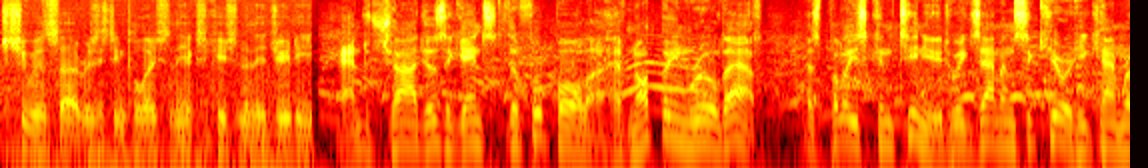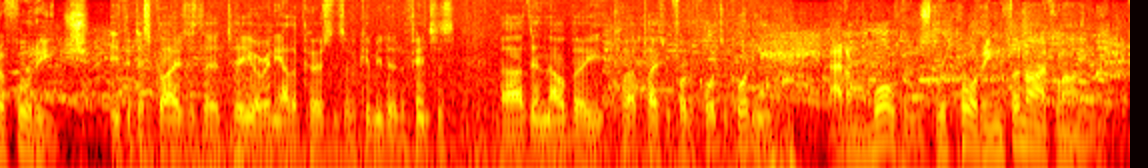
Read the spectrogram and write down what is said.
She was uh, resisting police in the execution of their duty. And charges against the footballer have not been ruled out as police continue to examine security camera footage. If it discloses that he or any other persons have committed offences, uh, then they'll be placed before the courts accordingly. Adam Walters reporting for Nightline.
